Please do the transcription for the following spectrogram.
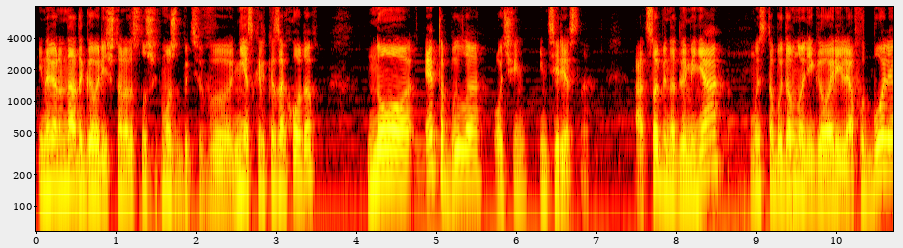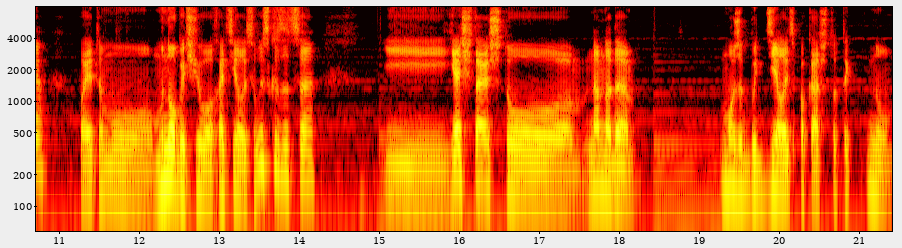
и, наверное, надо говорить, что надо слушать, может быть, в несколько заходов, но это было очень интересно. Особенно для меня. Мы с тобой давно не говорили о футболе, поэтому много чего хотелось высказаться. И я считаю, что нам надо может быть, делать пока что так, ну,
